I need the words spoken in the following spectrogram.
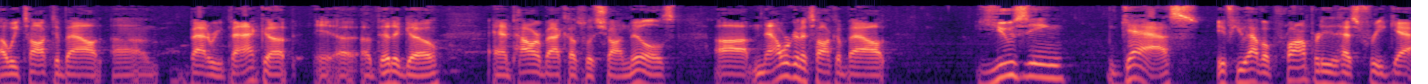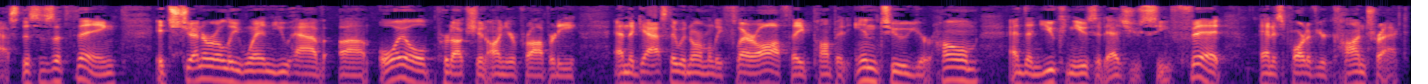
Uh, we talked about um, battery backup a, a, bit ago and power backups with Sean Mills. Uh, now we're going to talk about using gas if you have a property that has free gas. This is a thing. It's generally when you have uh, oil production on your property and the gas they would normally flare off, they pump it into your home and then you can use it as you see fit and it's part of your contract.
